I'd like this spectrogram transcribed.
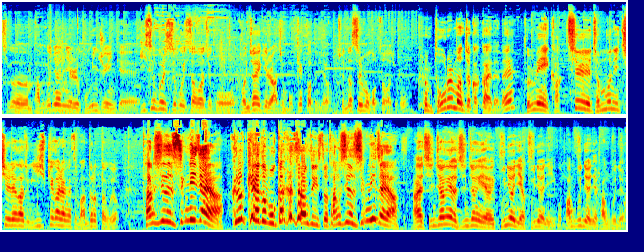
지금 밤군현이를 고민 중인 게 기습을 쓰고 있어가지고 번자의 길을 아직 못 깼거든요. 존나 쓸모가 없어가지고. 그럼 돌을 먼저 깎아야 되네? 돌멩이 각칠 전문이 칠 해가지고 20개가량 해서 만들었다고요? 당신은 승리자야! 그렇게 해도 못 깎은 사람도 있어. 당신은 승리자야! 아 진정해요 진정해요. 9년이야 9년이. 이거 밤9년이야 밤9년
